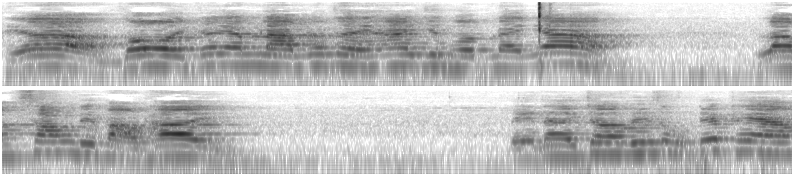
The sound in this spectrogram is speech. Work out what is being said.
Thế à? Rồi các em làm cho thầy hai trường hợp này nhá. Làm xong thì bảo thầy. Để thầy cho ví dụ tiếp theo.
